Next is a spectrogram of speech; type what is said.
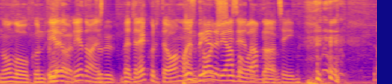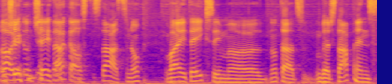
Nu, lūk, un Tu iedo- nevari, iedomājies, tur ir- bet rekurte online Pusdiena ir coach iziet jāpavada. apmācību. un, šeit, un šeit atkal stāsts, nu, vai, teiksim, uh, nu, tāds verstapens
